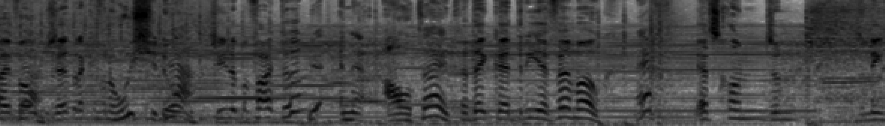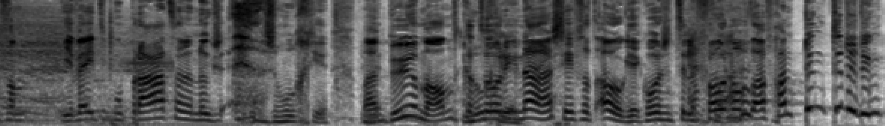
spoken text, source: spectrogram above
microfoonschuif openzet, dat ik even een hoesje doe. Ja. Zie je dat me vaak doen? Ja, en eh, altijd. Dat deed ik eh, 3FM ook. Echt? Ja, het is gewoon zo'n zo'n ding van, je weet ik moet praten, dan doe ik zo- zo'n hoegje. Maar een buurman, kantoor hiernaast, heeft dat ook. Ik hoor zijn telefoon altijd afgaan. Ting,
